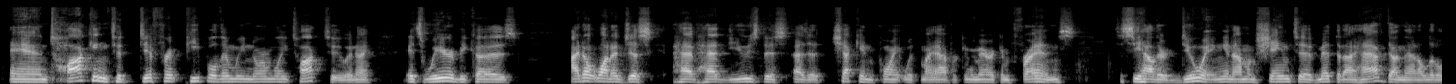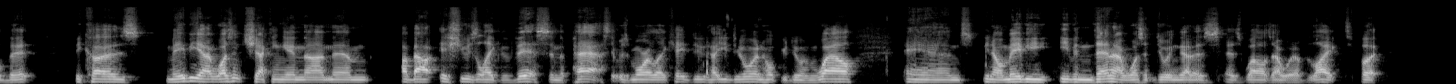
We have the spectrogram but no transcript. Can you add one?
and talking to different people than we normally talk to. And i it's weird because I don't want to just have had used this as a check-in point with my African American friends to see how they're doing. And I'm ashamed to admit that I have done that a little bit because maybe I wasn't checking in on them about issues like this in the past. It was more like, "Hey, dude, how you doing? Hope you're doing well." And you know, maybe even then I wasn't doing that as as well as I would have liked. But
